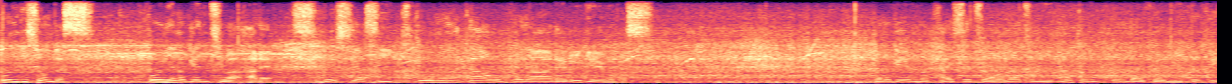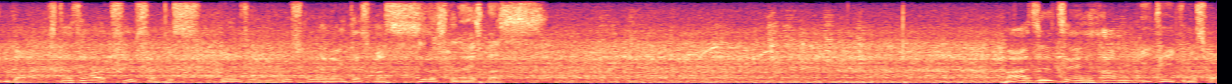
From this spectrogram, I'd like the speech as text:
コンディションです。今夜の現地は晴れ過ごしやすい気候の中行われるゲームです。このゲームの解説はおなじみ元日本代表ミッドフィルダー北澤剛さんです。どうぞよろしくお願いいたします。よろしくお願いします。まず前半見ていきましょう。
